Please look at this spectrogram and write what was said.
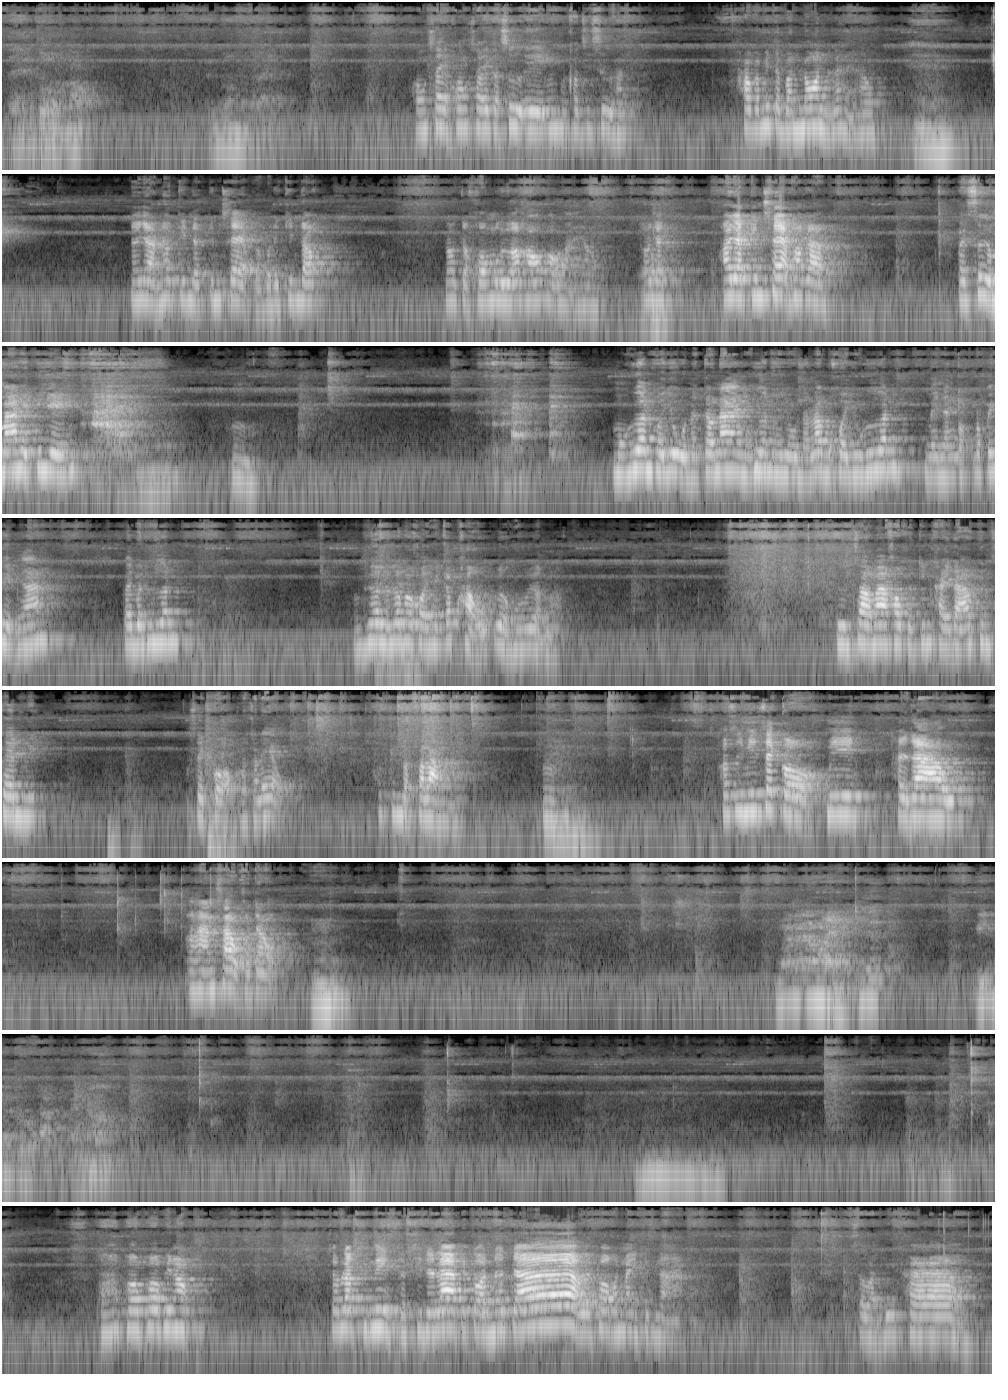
แต่ตัวเนาะเป็นเงินอะไรของใส่ของใส่ก็ซื้อเอง เขาสิซื้อให้เขาก็มีแต่บันนอนนั่นแหละให้เขาอืมในอย่างเขากินอยากกินแซ่บแต่บ่ได้กินดอก นอกจากของเหลือเขาเขาใหายเขา เขาอยากเขาอยากกินแซ่บเขาก็ไปซื้อมาเห็ดกินเอง อืมหมองเฮือนเขาอยู่นะเจ้านายหมองเฮือนเขาอยู่นะเราบ่คอยอยู่เฮือนไม่นยังดอกเราไปเห็นงาน ไปเบัดเฮือนหม้องเฮือนนี่เราบ่คอยให้กับเขาวเรื่องของเรื่องอะตื่นเช้ามาเขาก็กินไข่ดาวกินแซนด์วิชใส่กรอกแล้วก็แล้วเขากินแบบฝรั่งอืม เขาสิมีไส้กรอกมีไข่ดาว อาหารเศร้าเขาเจ้าอืมมาไม่เอาใหม่คือปิดประตูตับไปเนาะอืมพ่อพ่อพ่อพี่น้องสำหรับคลิปนี้กับซิเดล่าไปก่อนเนอะจ้า ไว้พ่อกันใหม่คลิปหน้า สวัสดีค่ะ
